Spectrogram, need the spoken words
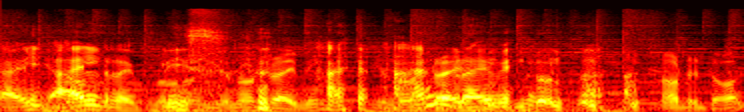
I'll, I'll drive, No, please. you're not driving. You're not I'm driving. driving. No, no, not at all.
